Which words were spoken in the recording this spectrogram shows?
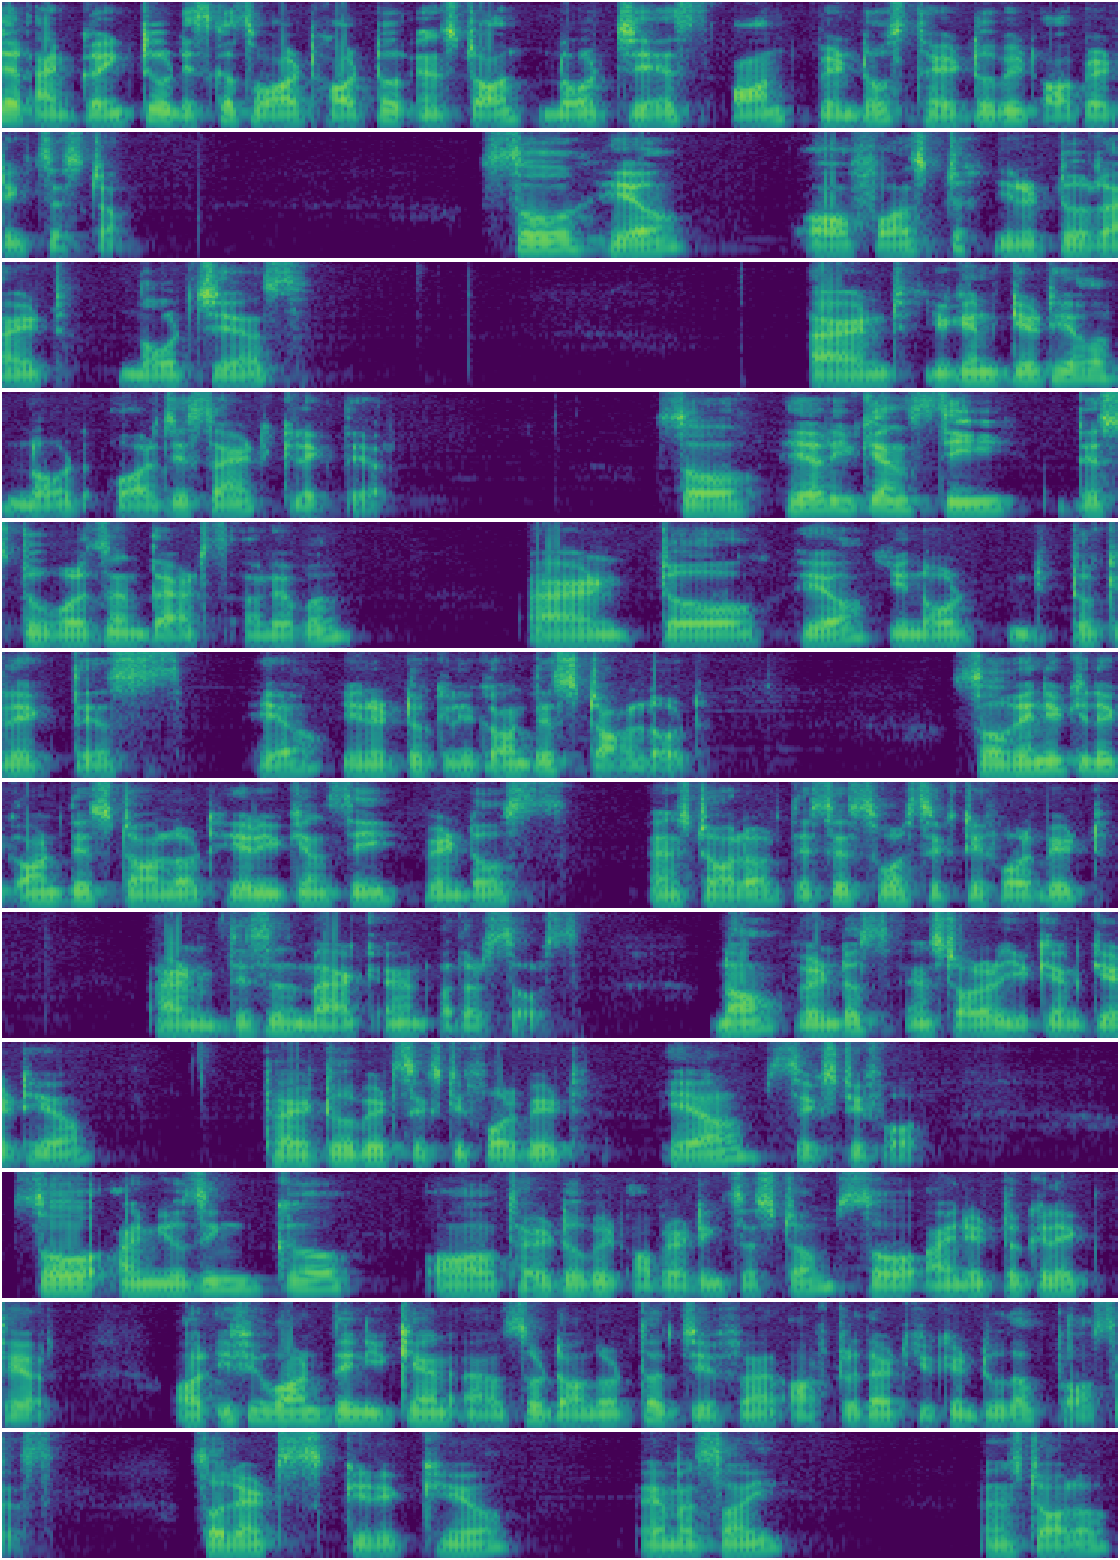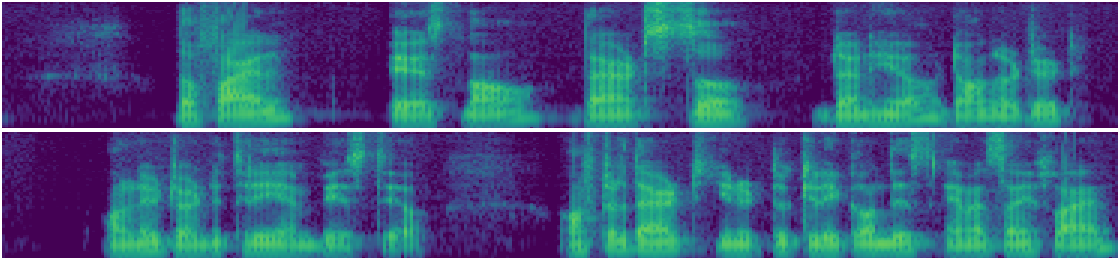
Instead, I'm going to discuss about how to install Node.js on Windows 32-bit operating system. So here, uh, first you need to write Node.js and you can get your node org site click there. So here you can see this two version that's available. And uh, here you need to click this here. You need to click on this download so when you click on this download here you can see windows installer. This is for 64 bit and this is mac and other source. Now windows installer you can get here 32 bit 64 bit ARM64 so I'm using uh, a 32-bit operating system so I need to click there. Or if you want then you can also download the zip file. After that you can do the process. So let's click here MSI installer. The file is now that's uh, done here downloaded. Only 23 MB is there. After that you need to click on this MSI file.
